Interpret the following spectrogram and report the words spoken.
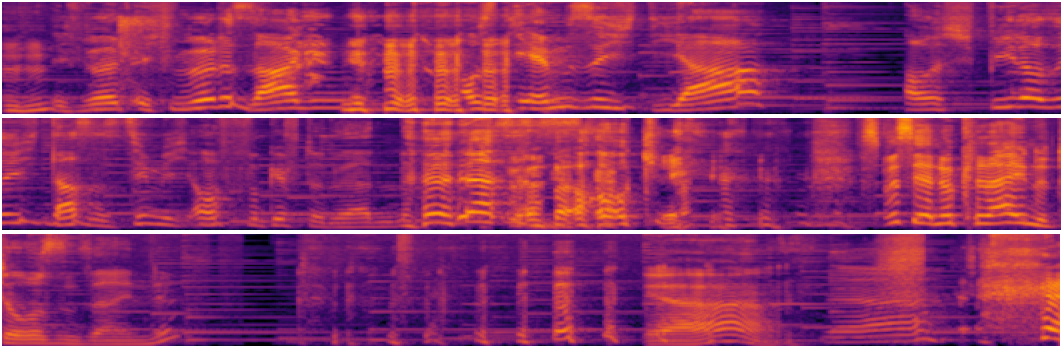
Mhm. Ich, würd, ich würde sagen, aus DM-Sicht ja, aus Spielersicht, lass es ziemlich oft vergiftet werden. das ist, okay. Es müssen ja nur kleine Dosen sein, ne? Ja. ja,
